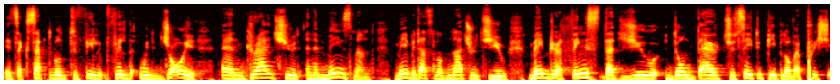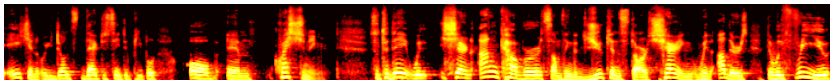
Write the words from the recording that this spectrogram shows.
it's acceptable to feel filled with joy and gratitude and amazement. Maybe that's not natural to you. Maybe there are things that you don't dare to say to people of appreciation or you don't dare to say to people of um, questioning so today we'll share and uncover something that you can start sharing with others that will free you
